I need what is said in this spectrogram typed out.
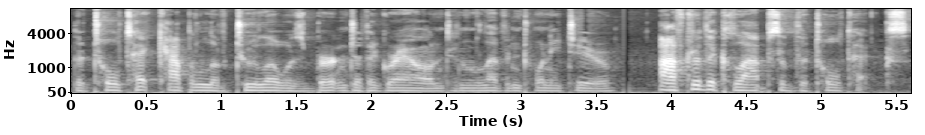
the Toltec capital of Tula was burnt to the ground in 1122. After the collapse of the Toltecs,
